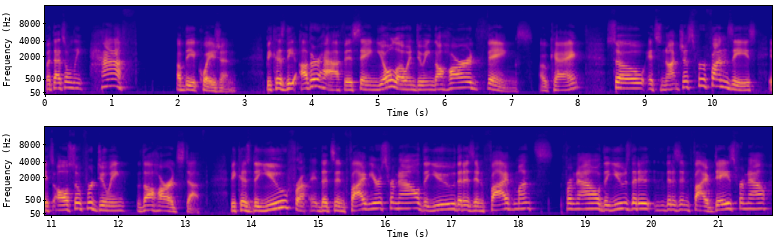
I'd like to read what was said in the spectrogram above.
but that's only half of the equation because the other half is saying YOLO and doing the hard things, okay? So it's not just for funsies, it's also for doing the hard stuff. Because the you from, that's in five years from now, the you that is in five months from now, the you that is, that is in five days from now,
